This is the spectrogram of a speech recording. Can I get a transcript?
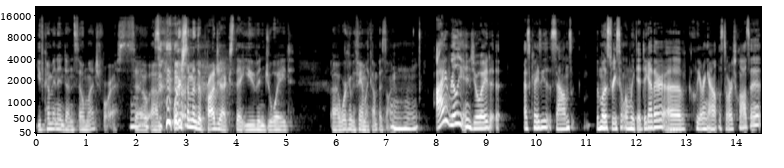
You've come in and done so much for us. Oh, So, um, what are some of the projects that you've enjoyed uh, working with Family Compass on? Mm-hmm. I really enjoyed, as crazy as it sounds, the most recent one we did together of clearing out the storage closet.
